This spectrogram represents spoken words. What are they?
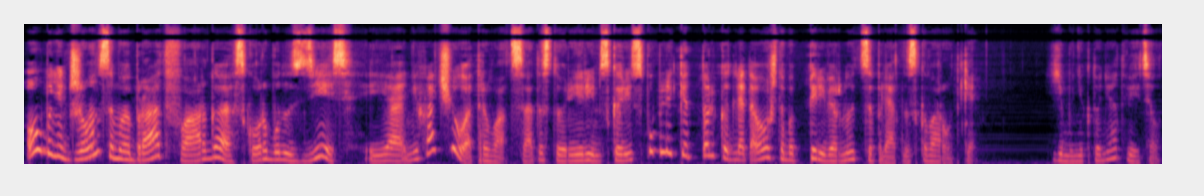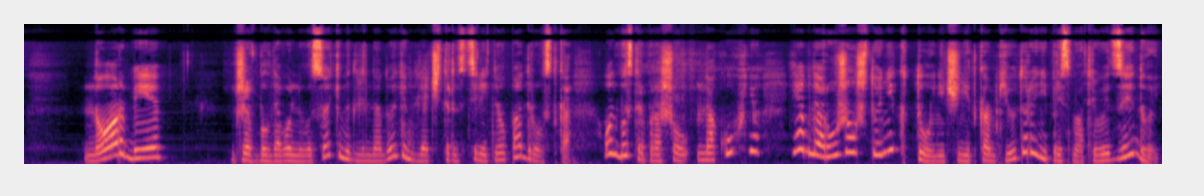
Олбани Джонс и мой брат Фарго скоро будут здесь, и я не хочу отрываться от истории Римской Республики только для того, чтобы перевернуть цыплят на сковородке». Ему никто не ответил. «Норби!» Джефф был довольно высоким и длинноногим для 14-летнего подростка. Он быстро прошел на кухню и обнаружил, что никто не чинит компьютер и не присматривает за едой.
